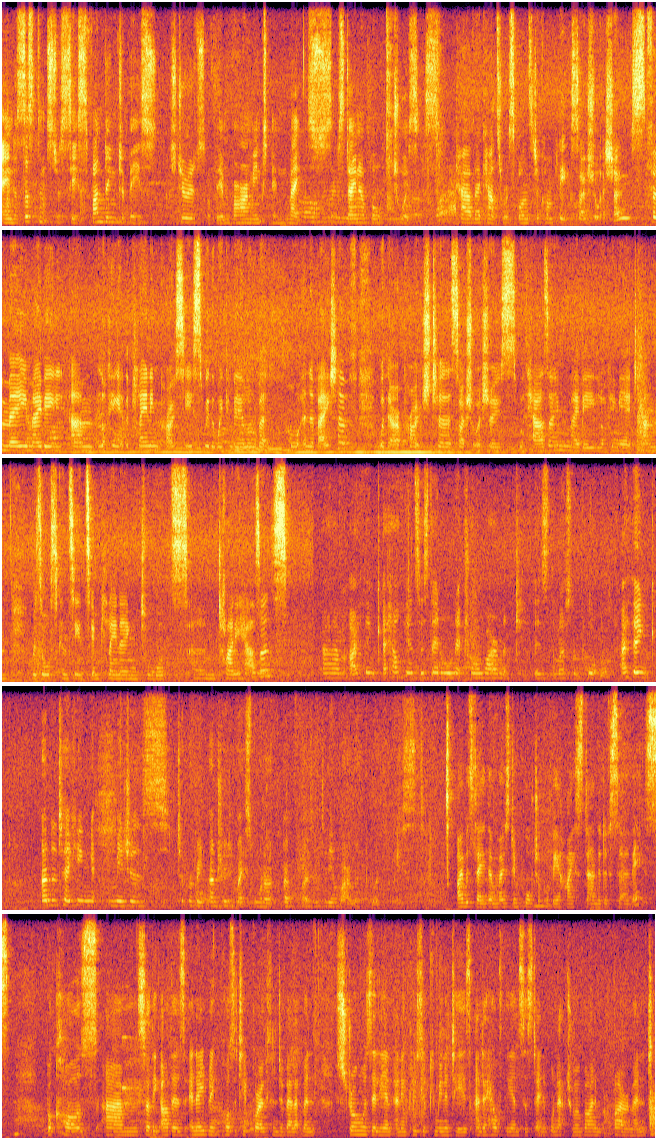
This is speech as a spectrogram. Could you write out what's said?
and assistance to assess funding to be stewards of the environment and make sustainable choices. How the council responds to complex social issues. For me, maybe um, looking at the planning process, whether we can be a little bit more innovative with our approach to social issues with housing, maybe looking at um, resource consents and planning towards um, tiny houses. Um, I think a healthy and sustainable natural environment is the most important. I think undertaking measures to prevent untreated wastewater overflows into the environment would be best. I would say the most important would be a high standard of service because um, so the others enabling positive growth and development, strong, resilient and inclusive communities and a healthy and sustainable natural environment,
